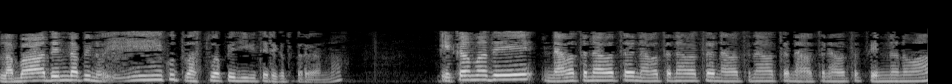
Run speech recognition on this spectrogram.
ලබා දෙන්න අපි නොඒකුත් වස්තු අපේ ජීවිතයට එකතු කරගන්නවා. එකම දේ නැවත නැවත නැවත නැවත නැවත නැවත නැවත නැවත පෙන්නනවා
